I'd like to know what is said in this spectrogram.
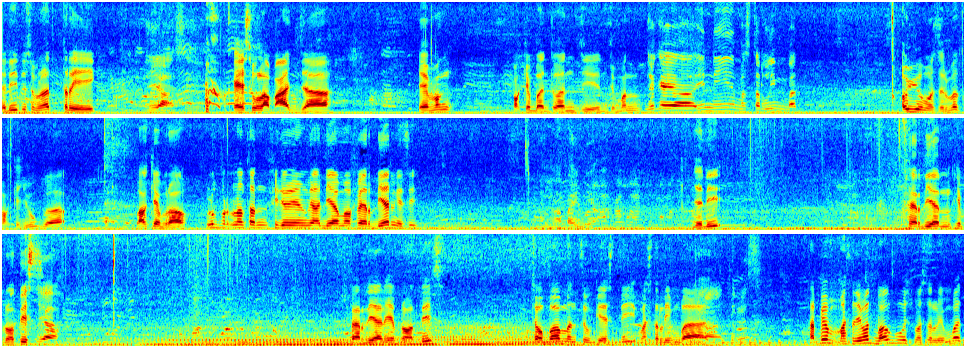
Jadi itu sebenarnya trik. Iya sih. Kayak sulap aja. Ya emang pakai bantuan jin cuman ya kayak ini Master Limbat. Oh iya mas Delbat pakai juga. Pakai bro. Lu pernah nonton video yang dia sama Ferdian gak sih? Ngapain dia? Jadi Ferdian hipnotis. Ya Ferdian hipnotis coba mensugesti Master Limbat. Nah, terus? Tapi Master Limbat bagus Master Limbat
